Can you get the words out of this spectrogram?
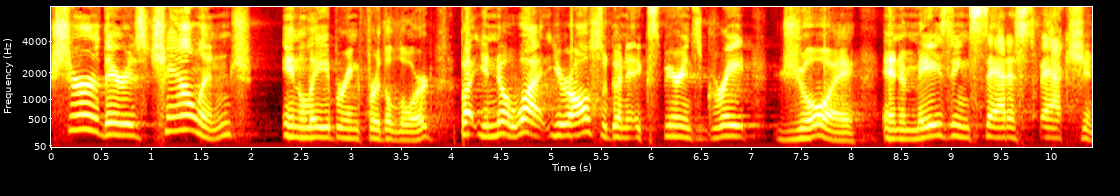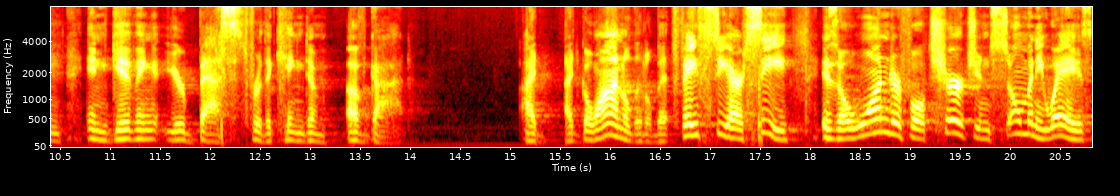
Sure, there is challenge in laboring for the Lord, but you know what? You're also going to experience great joy and amazing satisfaction in giving your best for the kingdom of God. I'd, I'd go on a little bit. Faith CRC is a wonderful church in so many ways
